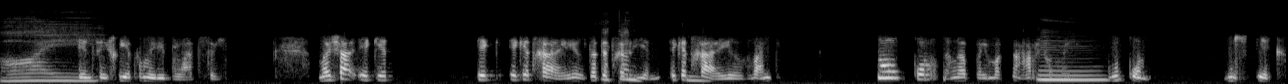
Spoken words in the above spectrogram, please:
Ai. en sy gee vir my die bladsy maar sy ek het ek ek het gehuil dit het gereën ek het gehuil want hoe kom dinge by mekaar vir my Mm. hoe kom moes ek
